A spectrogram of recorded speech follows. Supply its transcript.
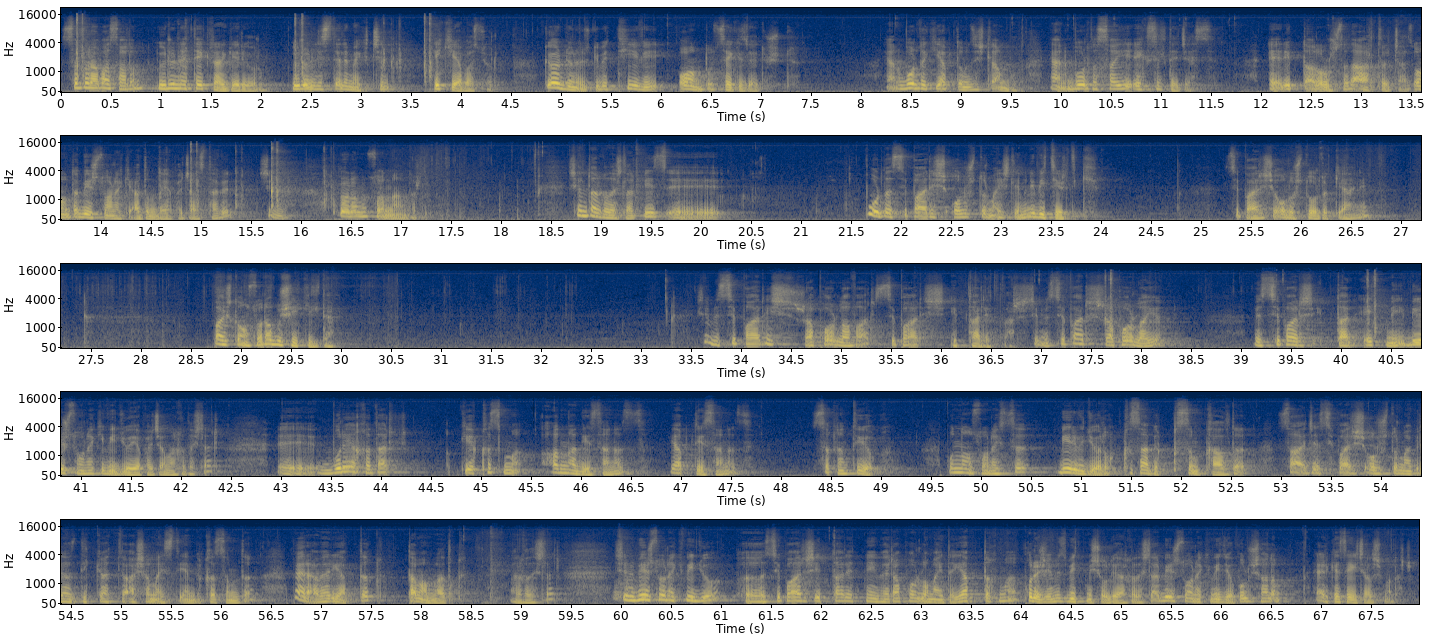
sıfıra basalım. Ürüne tekrar geliyorum. Ürün listelemek için 2'ye basıyorum. Gördüğünüz gibi TV 10'du 8'e düştü. Yani buradaki yaptığımız işlem bu. Yani burada sayıyı eksilteceğiz. Eğer iptal olursa da artıracağız. Onu da bir sonraki adımda yapacağız tabii. Şimdi programı sonlandırdım. Şimdi arkadaşlar biz e, burada sipariş oluşturma işlemini bitirdik. Siparişi oluşturduk yani. Baştan sonra bu şekilde. Şimdi sipariş raporla var, sipariş iptal et var. Şimdi sipariş raporlayı ve sipariş iptal etmeyi bir sonraki video yapacağım arkadaşlar. Ee, buraya kadar ki kısmı anladıysanız, yaptıysanız sıkıntı yok. Bundan sonrası bir videoluk kısa bir kısım kaldı. Sadece sipariş oluşturma biraz dikkat ve aşama isteyen bir kısımdı. Beraber yaptık, tamamladık arkadaşlar. Şimdi bir sonraki video e, sipariş iptal etmeyi ve raporlamayı da yaptık mı projemiz bitmiş oluyor arkadaşlar. Bir sonraki video buluşalım. Herkese iyi çalışmalar.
